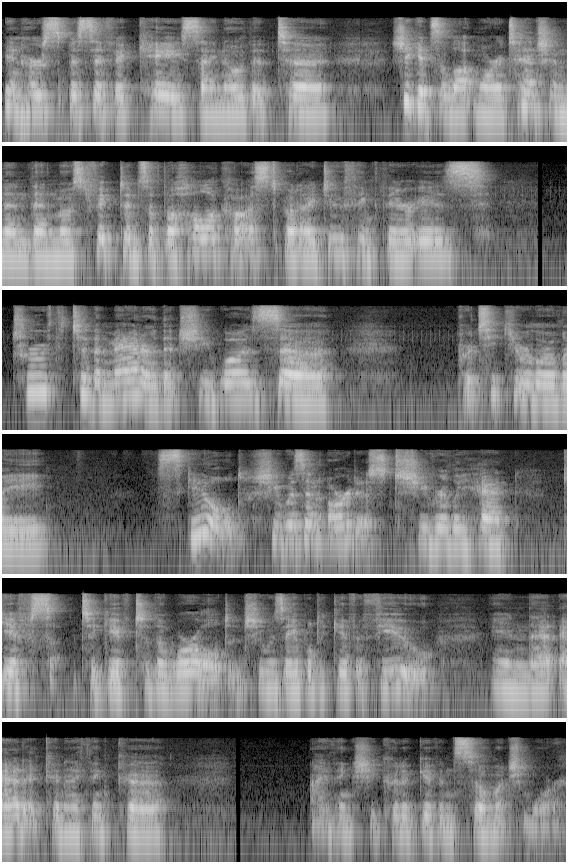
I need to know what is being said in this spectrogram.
in her specific case, I know that uh, she gets a lot more attention than, than most victims of the Holocaust, but I do think there is truth to the matter that she was uh, particularly skilled. She was an artist. She really had gifts to give to the world, and she was able to give a few in that attic, and I think uh, I think she could have given so much more.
